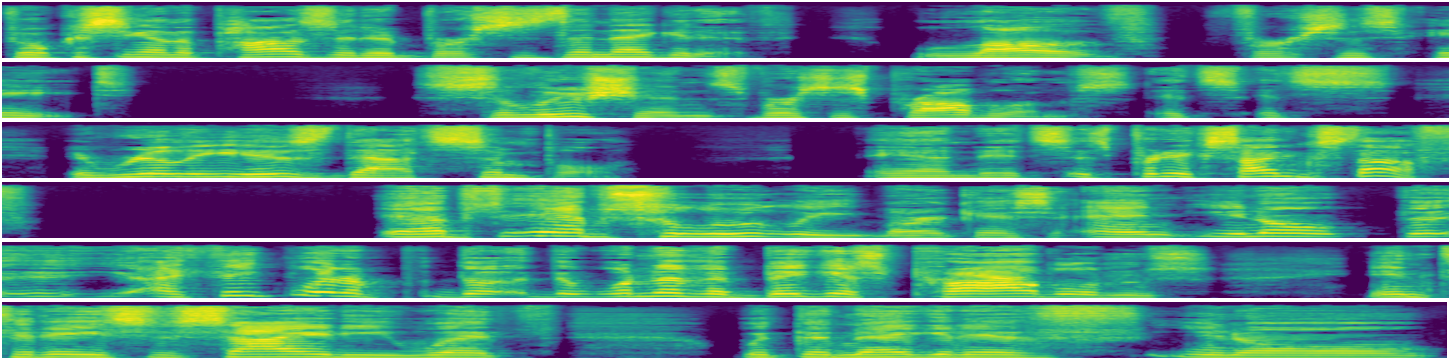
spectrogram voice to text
focusing on the positive versus the negative, love versus hate, solutions versus problems. It's, it's, it really is that simple. And it's, it's pretty exciting stuff. Absolutely, Markus. And you know, the, I think what a, the, the, one of the biggest problems in today's society with with the negative, you know,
